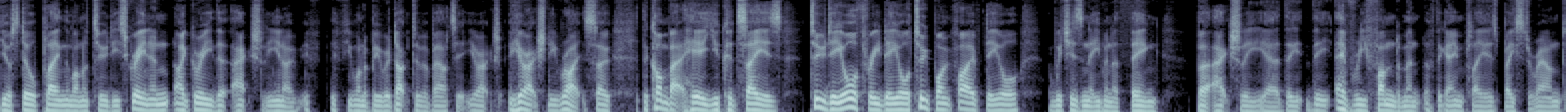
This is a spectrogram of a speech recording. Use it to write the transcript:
you're still playing them on a 2D screen." And I agree that actually, you know, if if you want to be reductive about it, you're actually you're actually right. So the combat here, you could say, is 2D or 3D or 2.5D or which isn't even a thing but actually, yeah, the, the every fundament of the gameplay is based around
